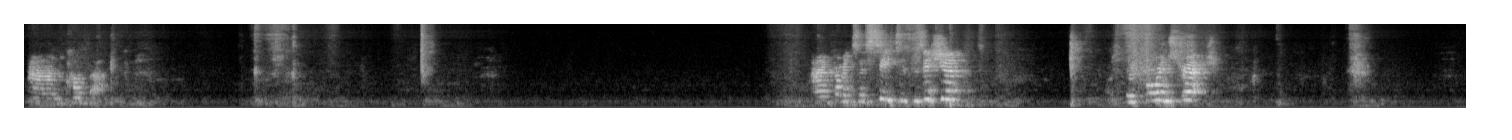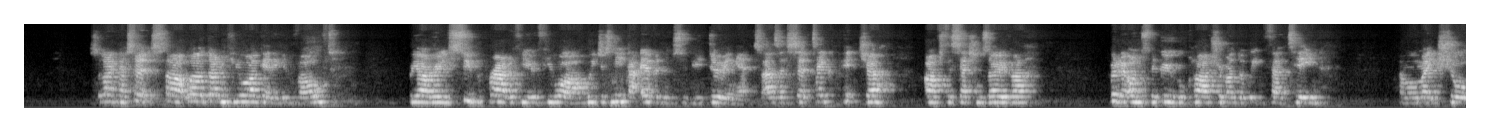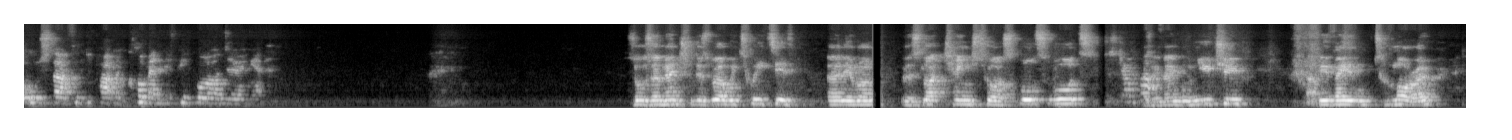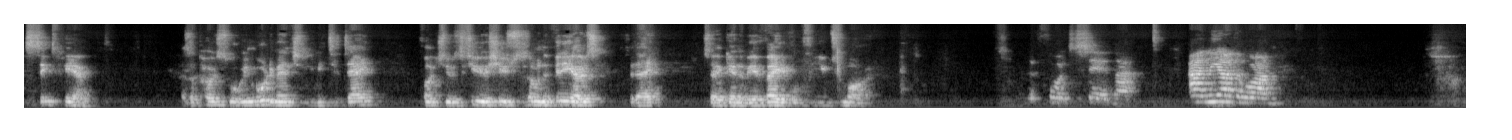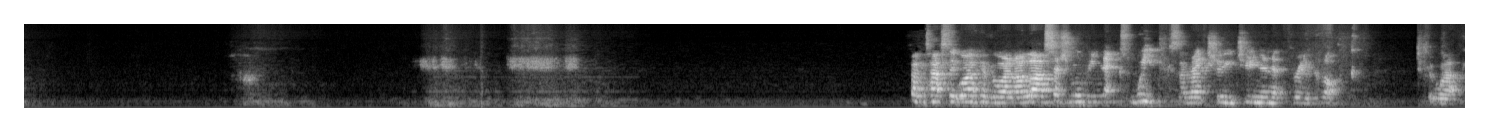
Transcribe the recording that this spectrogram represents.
And come back. And come into the seated position. Do a stretch. So like I said at the start, well done if you are getting involved we are really super proud of you if you are. We just need that evidence of you doing it. So as I said, take a picture after the session's over, put it onto the Google Classroom under week 13, and we'll make sure all staff in the department comment if people are doing it. It's also mentioned as well, we tweeted earlier on with a slight change to our sports awards. Just jump As available on YouTube. That'll be available tomorrow at 6 pm. As opposed to what we've already mentioned to be today. Unfortunately, there's a few issues with some of the videos today, so they're going to be available for you tomorrow. Look forward to seeing that. And the other one. Fantastic work, everyone. Our last session will be next week, so make sure you tune in at three o'clock. Good work.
